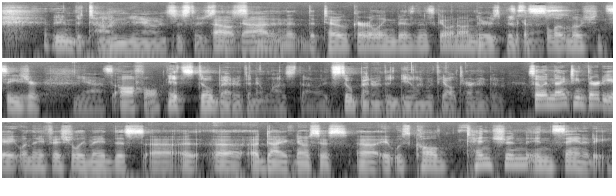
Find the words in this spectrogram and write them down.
In the tongue, you know, it's just there's. Oh this, God, uh, and the, the toe curling business going on. There's it's like a slow motion seizure. yeah, It's awful. it's still better than it was though. It's still better than dealing with the alternative. So in 1938, when they officially made this uh, a, a, a diagnosis, uh, it was called tension insanity.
